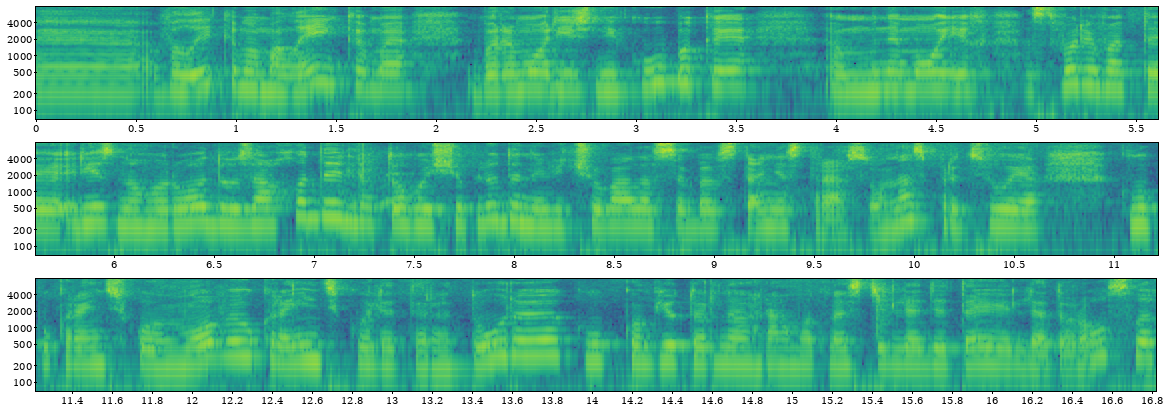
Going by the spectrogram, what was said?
Е, Великими, маленькими, беремо різні кубики, е, мнемо створювати різного роду заходи для того, щоб люди не відчували себе в стані стресу. У нас працює клуб української мови, української літератури, клуб комп'ютерної грамотності для дітей і для дорослих.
